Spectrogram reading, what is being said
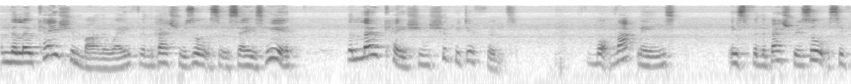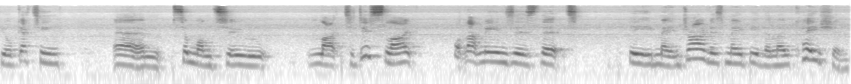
And the location, by the way, for the best results it says here, the location should be different. What that means is for the best results, if you're getting um, someone to like to dislike, what that means is that the main drivers may be the location.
